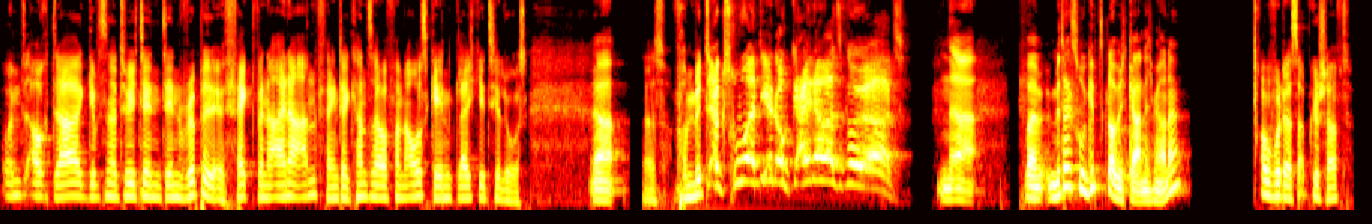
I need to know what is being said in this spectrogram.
und auch da gibt es natürlich den, den Ripple-Effekt. Wenn einer anfängt, dann kannst du davon ausgehen, gleich geht's hier los. Ja. Das, von Mittagsruhe hat hier noch keiner was gehört. Na, weil Mittagsruhe gibt es, glaube ich, gar nicht mehr, oder? Oh, wurde das abgeschafft?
